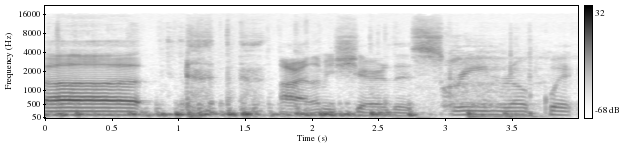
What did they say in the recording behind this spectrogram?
uh, all right, let me share this screen real quick.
